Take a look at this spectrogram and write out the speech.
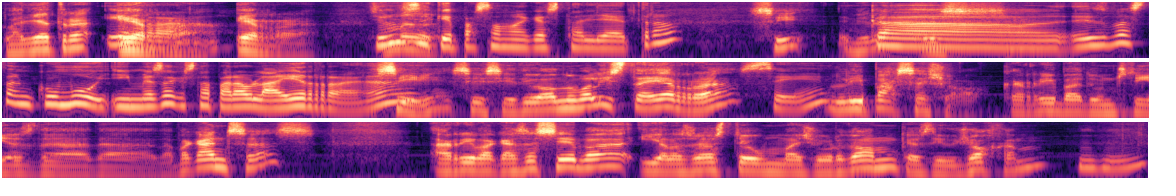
La lletra R. R. R. Jo no sé què passa amb aquesta lletra. Sí, mira, que és... és bastant comú, i més aquesta paraula R, eh? Sí, sí, sí. Diu, el novel·lista R sí. li passa això, que arriba d'uns dies de, de, de vacances, arriba a casa seva i aleshores té un majordom que es diu Johan uh -huh.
